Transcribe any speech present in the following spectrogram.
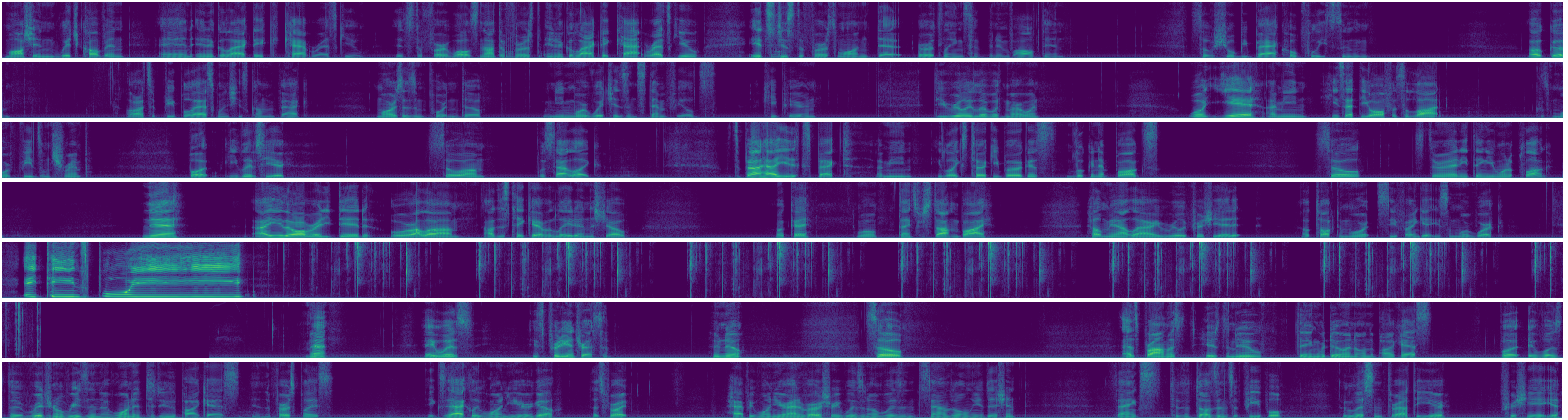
Martian witch coven and intergalactic cat rescue. It's the first. Well, it's not the first intergalactic cat rescue. It's just the first one that Earthlings have been involved in. So she'll be back hopefully soon. Oh, good. Lots of people ask when she's coming back. Mars is important though. We need more witches in STEM fields. I keep hearing. Do you really live with Merwin? Well, yeah. I mean, he's at the office a lot because Mort feeds him shrimp but he lives here. So, um, what's that like? It's about how you'd expect. I mean, he likes turkey burgers, looking at bugs. So, is there anything you want to plug? Nah, I either already did, or I'll um, I'll just take care of it later in the show. Okay, well, thanks for stopping by. Help me out, Larry. Really appreciate it. I'll talk to Mort, see if I can get you some more work. 18s, boy! Man, hey Wiz, he's pretty interested. Who knew? So, as promised, here's the new thing we're doing on the podcast but it was the original reason I wanted to do the podcast in the first place exactly one year ago. That's right. Happy one year anniversary, Wizen on Wizen, Sound Only Edition. Thanks to the dozens of people who listened throughout the year. Appreciate you.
